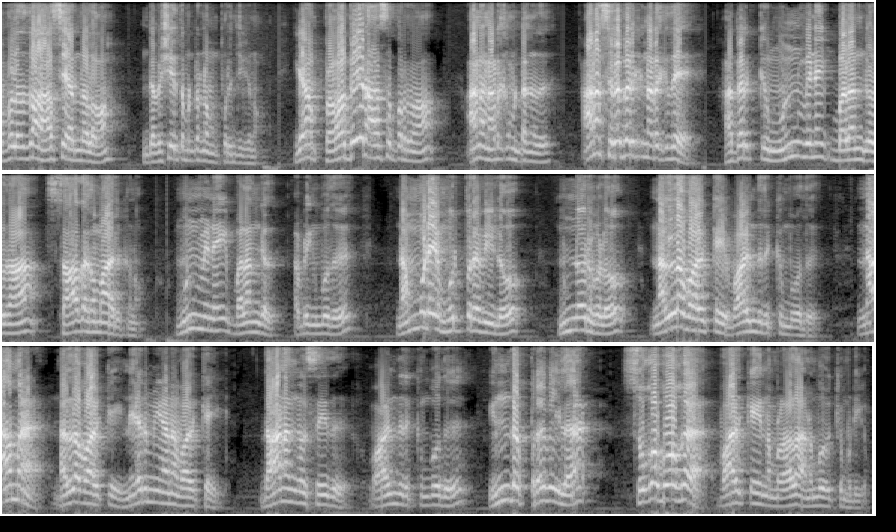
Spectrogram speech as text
எவ்வளவுதான் ஆசையா இருந்தாலும் இந்த விஷயத்தை மட்டும் நம்ம புரிஞ்சுக்கணும். ஏன் பல பேர் ஆசைப்படுறோம் ஆனா நடக்க மாட்டாங்குது. ஆனா சில பேருக்கு நடக்குதே. அதற்கு முன்வினை பலன்கள் தான் சாதகமா இருக்கணும். முன்வினை பலன்கள் அப்படிங்கும்போது நம்முடைய முற்பிறவியிலோ முன்னோர்களோ நல்ல வாழ்க்கை வாழ்ந்திருக்கும் போது நாம நல்ல வாழ்க்கை நேர்மையான வாழ்க்கை தானங்கள் செய்து வாழ்ந்திருக்கும் போது இந்த பிறவியில சுகபோக வாழ்க்கையை நம்மளால் அனுபவிக்க முடியும்.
